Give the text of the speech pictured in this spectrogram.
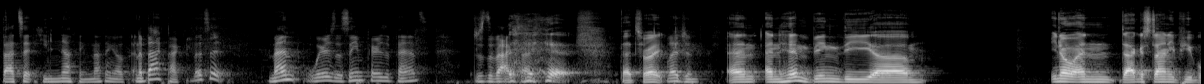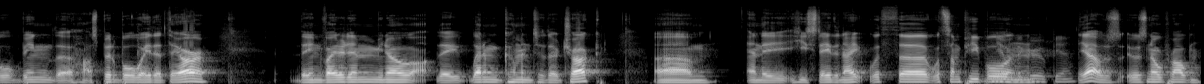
That's it. He nothing, nothing else, and a backpack. That's it. Man wears the same pairs of pants, just the backpack. that's right Legend. and and him being the um, you know and Dagestani people being the hospitable way that they are they invited him you know they let him come into their truck um, and they he stayed the night with uh, with some people Yeah, and the group. Yeah. yeah it was it was no problem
